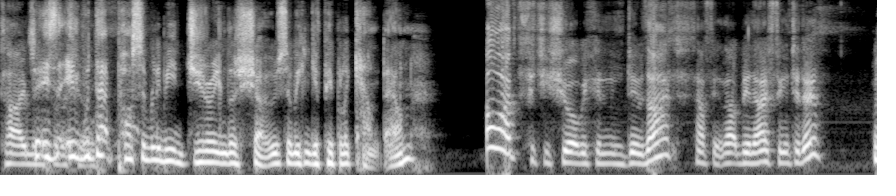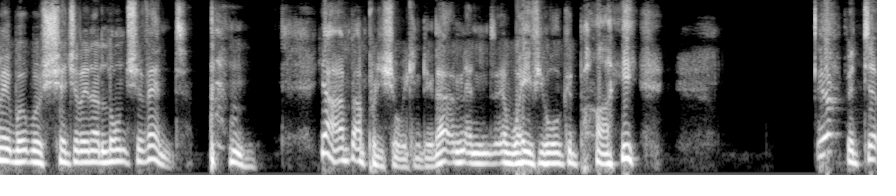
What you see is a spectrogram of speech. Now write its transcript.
time. so is it, would that possibly be during the show so we can give people a countdown? Oh, I'm pretty sure we can do that. I think that'd be a nice thing to do. We- We'll, we'll schedule in a launch event. yeah, I'm, I'm pretty sure we can do that and, and wave you all goodbye. Yeah. But uh,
